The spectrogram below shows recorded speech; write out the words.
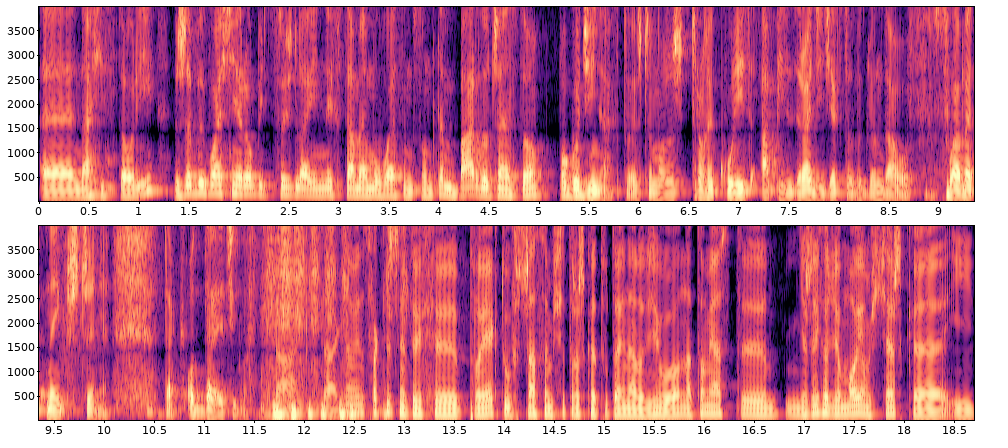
E, na historii, żeby właśnie robić coś dla innych samemu własnym sumptem, bardzo często po godzinach. To jeszcze możesz trochę kulis API zdradzić, jak to wyglądało w sławetnej pszczynie. Tak, oddaję Ci głos. Tak, tak. No więc faktycznie tych y, projektów z czasem się troszkę tutaj narodziło. Natomiast y, jeżeli chodzi o moją ścieżkę i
